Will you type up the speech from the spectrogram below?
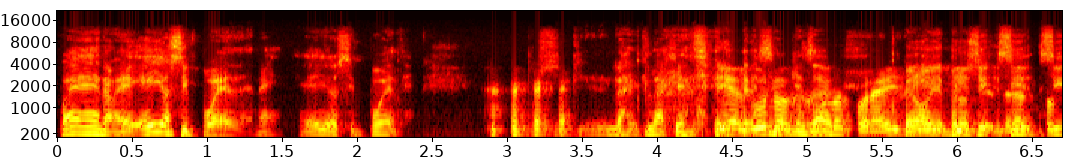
Bueno, e-, ellos sí pueden, ¿eh? Ellos sí pueden. Pues, la, gente. Sí, algunos, algunos por ahí. Pero, oye, pero sí, sí, sí,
